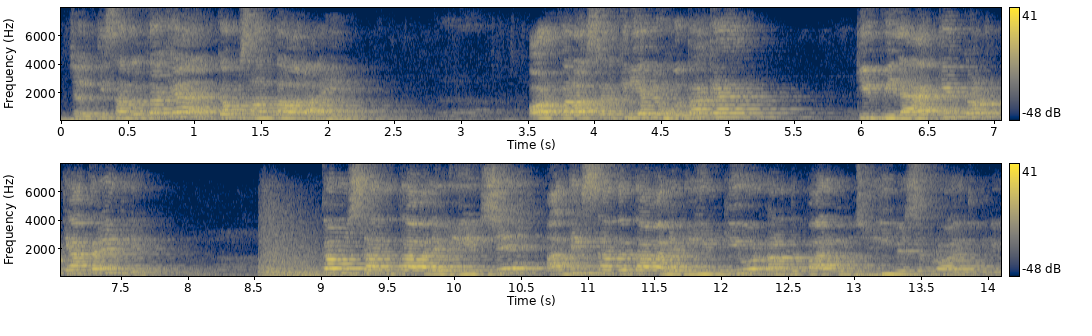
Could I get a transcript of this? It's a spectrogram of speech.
जल की सांद्रता क्या है? कम सांद्रता वाला है और पराशर क्रिया में होता क्या है? कि विलायक के कण क्या करेंगे? कम सांद्रता वाले विलीन से अधिक सांद्रता वाले विलीन की ओर अर्धपारगम झिल्ली में से प्रवाहित होंगे।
